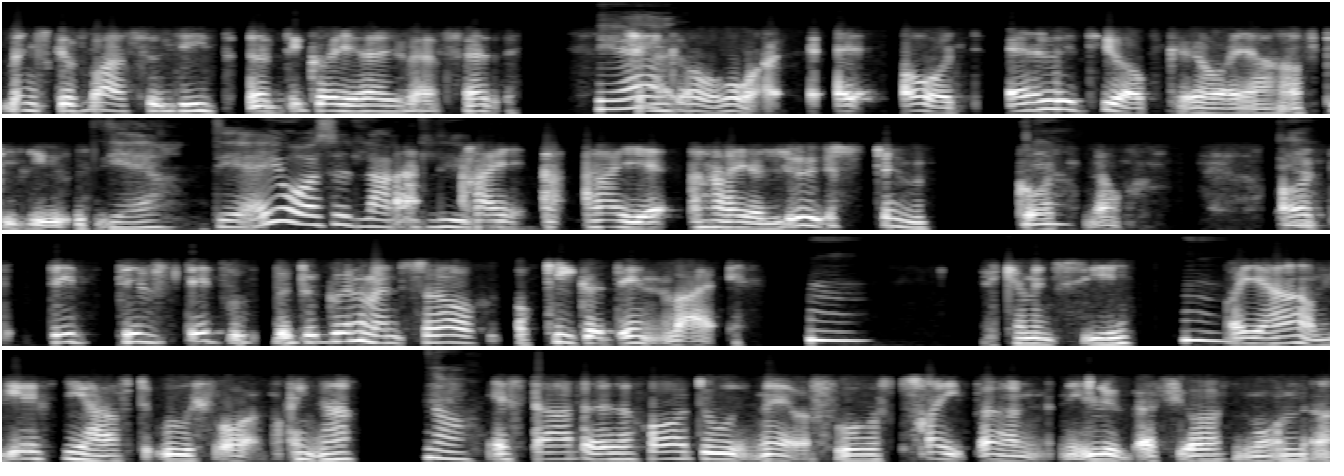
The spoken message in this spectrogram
man skal bare så lidt, og det gør jeg i hvert fald, Ja, tænker over, over alle de opgaver, jeg har haft i livet. ja, det er jo også et langt liv. Har, har, har, jeg, har jeg løst dem godt ja. nok? Og Ja. det, det, det begynder man så at, kigge den vej, Mm. kan man sige. Mm. Og jeg har virkelig haft udfordringer. Nå, Jeg startede hårdt ud med at få tre børn i løbet af 14 måneder.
